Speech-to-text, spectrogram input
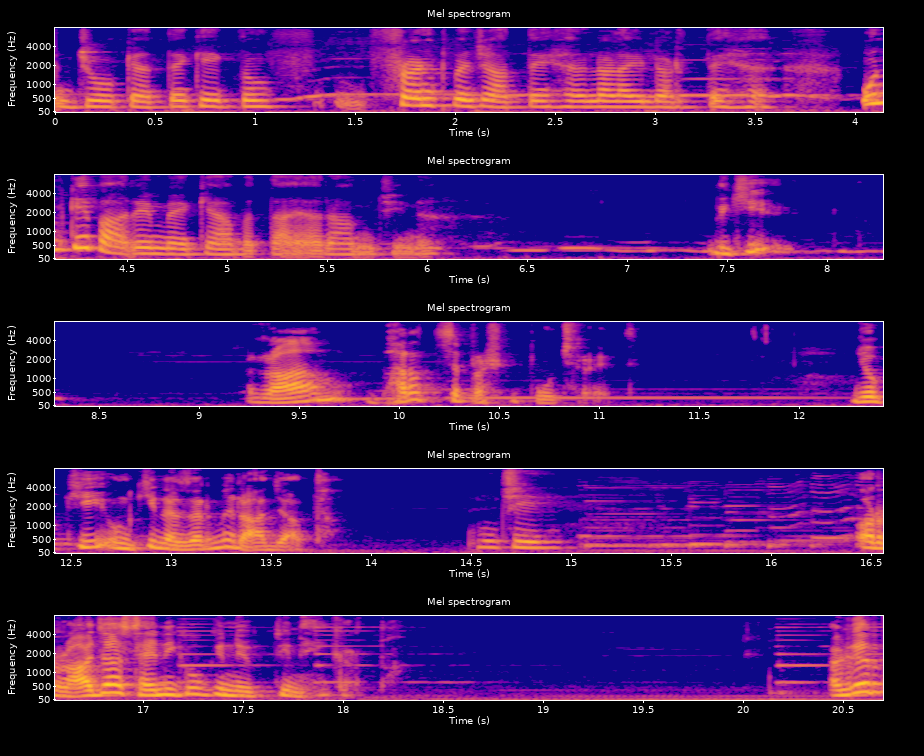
जो कहते हैं कि एकदम फ्रंट में जाते हैं लड़ाई लड़ते हैं। उनके बारे में क्या बताया राम जी ने? देखिए राम भरत से प्रश्न पूछ रहे थे जो कि उनकी नज़र में राजा था। जी। और राजा सैनिकों की नियुक्ति नहीं करता। अगर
